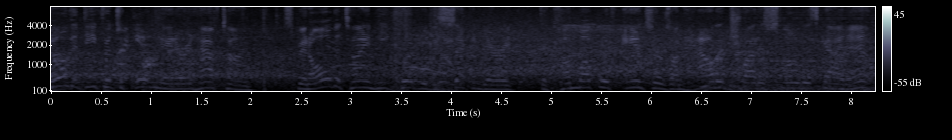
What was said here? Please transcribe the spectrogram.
know the defensive coordinator at halftime spent all the time he could with his secondary to come up with answers on how to try to slow this guy down.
